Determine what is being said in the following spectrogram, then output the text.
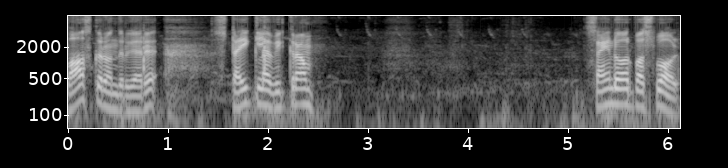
பாஸ்கர் வந்திருக்காரு. ஸ்ட்ரைக்கில் Vikram. Second over first ball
